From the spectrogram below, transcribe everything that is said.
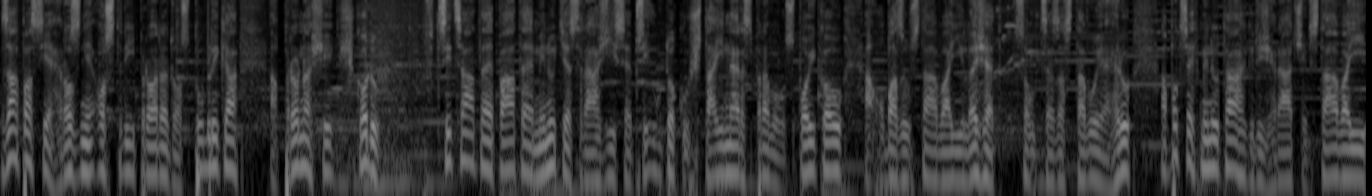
Zápas je hrozně ostrý pro radost publika a pro naši škodu. V 35. minutě sráží se při útoku Steiner s pravou spojkou a oba zůstávají ležet. Soudce zastavuje hru a po třech minutách, když hráči vstávají,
